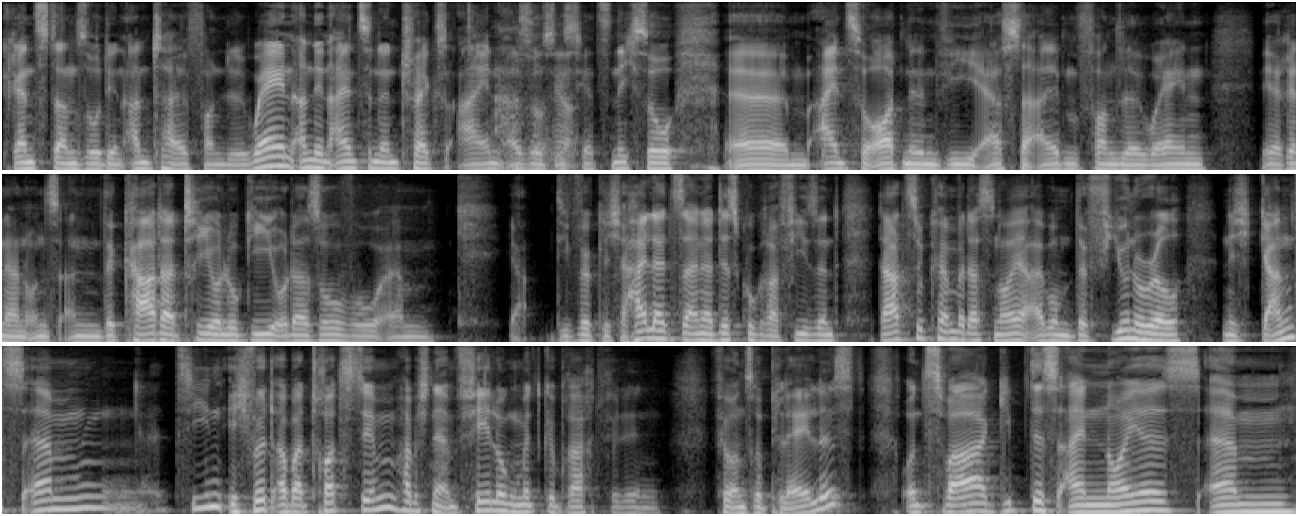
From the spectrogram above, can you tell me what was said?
grenzt dann so den Anteil von Lil Wayne an den einzelnen Tracks ein. Also es ist jetzt nicht so ähm, einzuordnen wie erste Alben von Lil Wayne. Wir erinnern uns an The Carter Trilogie oder so, wo ähm, ja die wirkliche Highlights seiner Diskografie sind. Dazu können wir das neue Album The Funeral nicht ganz ähm, ziehen. Ich würde aber trotzdem habe ich eine Empfehlung mitgebracht für den für unsere Playlist. Und zwar gibt es ein neues ähm,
